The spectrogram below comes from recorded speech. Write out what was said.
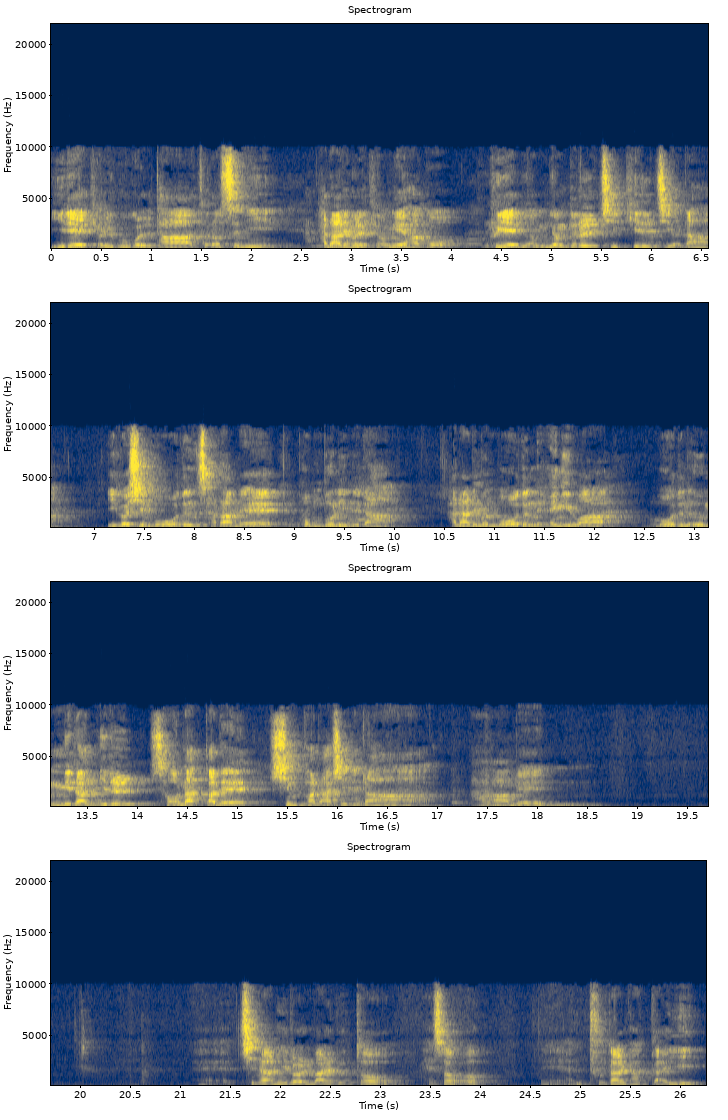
일의 결국을 다 들었으니 하나님을 경외하고 그의 명령들을 지킬지어다. 이것이 모든 사람의 본분이니라. 하나님은 모든 행위와 모든 은밀한 일을 선악간에 심판하시리라. 아멘. 지난 1월 말부터 해서 한 두 달 가까이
